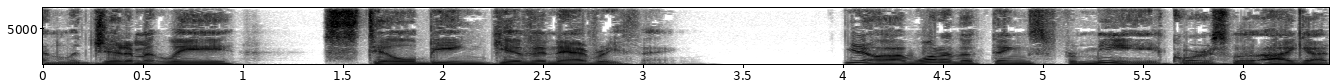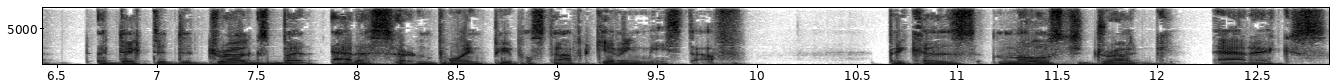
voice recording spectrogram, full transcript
and legitimately still being given everything. You know one of the things for me of course was i got addicted to drugs but at a certain point people stopped giving me stuff because most drug addicts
